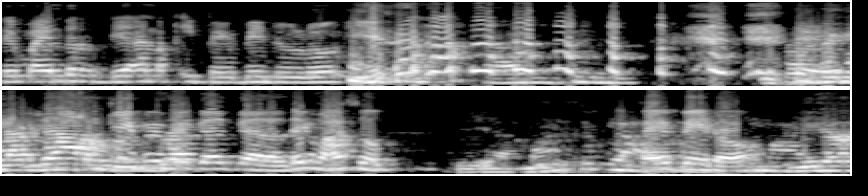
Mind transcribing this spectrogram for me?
Reminder dia anak IPB dulu. Iya. IPB gagal. IPB gagal, tapi masuk. Iya, masuk lah. IPB dong. Iya,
